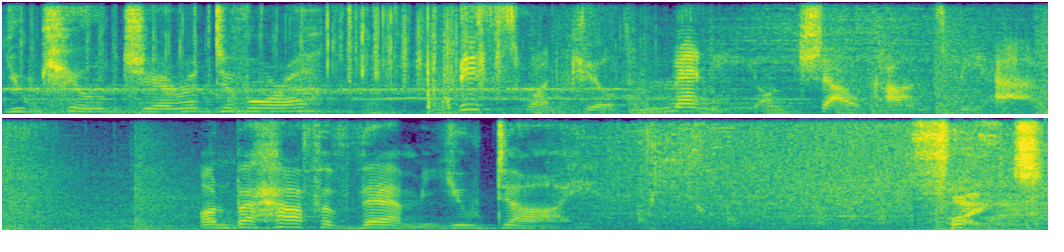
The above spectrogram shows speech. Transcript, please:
You killed Jared, D'Vorah? This one killed many on Shao Kahn's behalf. On behalf of them, you die. Fight!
